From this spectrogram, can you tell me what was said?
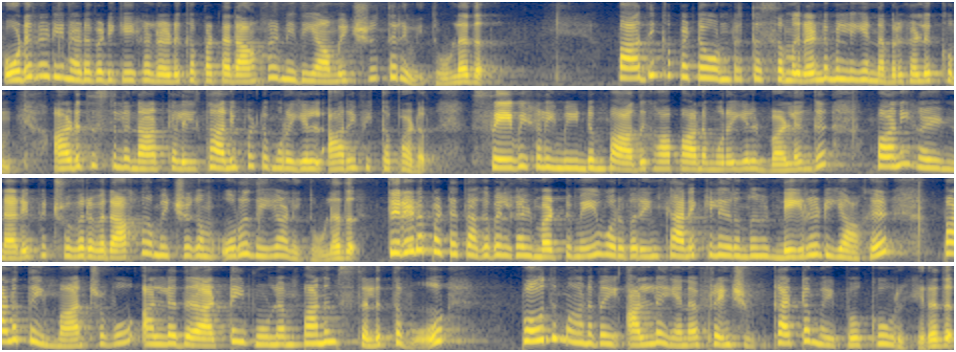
உடனடி நடவடிக்கைகள் எடுக்கப்பட்டதாக நிதி அமைச்சு தெரிவித்துள்ளது. பாதிக்கப்பட்ட ஒன்று தசம் இரண்டு மில்லியன் நபர்களுக்கும் அடுத்த சில நாட்களில் தனிப்பட்ட முறையில் அறிவிக்கப்படும். சேவைகளை மீண்டும் பாதுகாப்பான முறையில் வழங்க பணிகள் நடைபெற்று வருவதாக அமைச்சகம் உறுதி அளித்துள்ளது. திருடப்பட்ட தகவல்கள் மட்டுமே ஒருவரின் கணக்கிலிருந்து நேரடியாக பணத்தை மாற்றவோ அல்லது அட்டை மூலம் பணம் செலுத்தவோ போதுமானவை அல்ல என பிரெஞ்சு கட்டமைப்பு கூறுகிறது.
